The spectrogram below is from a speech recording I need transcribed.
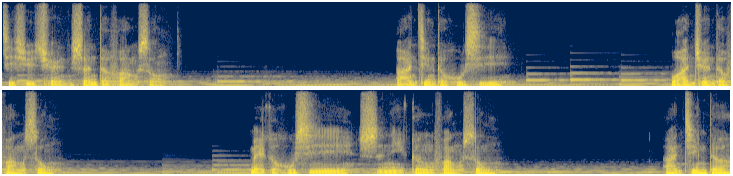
继续全身的放松。安静的呼吸，完全的放松。每个呼吸使你更放松。安静的，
